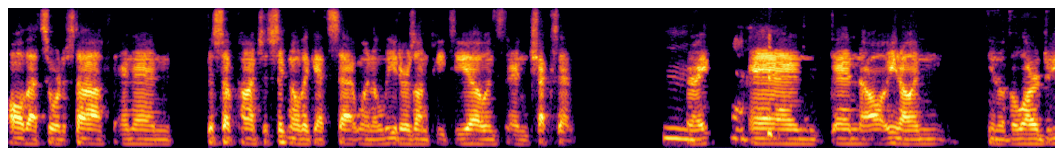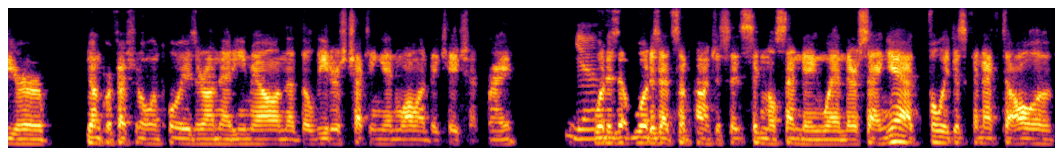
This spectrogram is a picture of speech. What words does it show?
all that sort of stuff. And then the subconscious signal that gets set when a leader is on PTO and, and checks in. Mm. Right. Yeah. And, and, all, you know, and, you know, the larger your young professional employees are on that email and that the leader's checking in while on vacation. Right. Yeah. What is that? What is that subconscious signal sending when they're saying, yeah, fully disconnect to all of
